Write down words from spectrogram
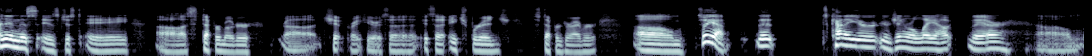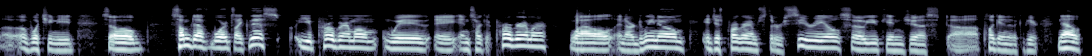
And then this is just a uh, stepper motor uh, chip right here. It's a it's a H-bridge stepper driver. Um, so yeah, that's kind of your, your general layout there um, of what you need. So some dev boards like this, you program them with a in-circuit programmer while an Arduino, it just programs through serial, so you can just uh, plug it into the computer. Now,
